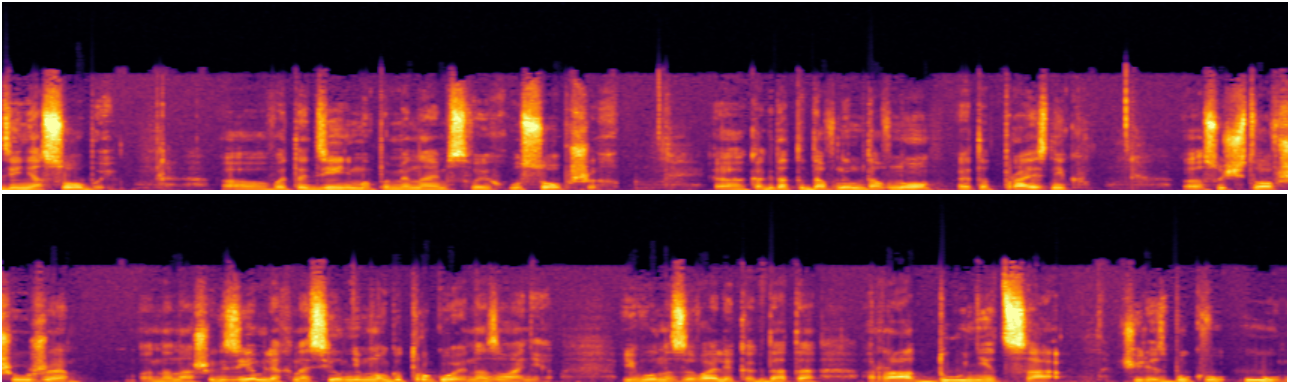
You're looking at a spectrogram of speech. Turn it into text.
День особый. А, в этот день мы поминаем своих усопших. А, когда-то давным-давно этот праздник, существовавший уже на наших землях, носил немного другое название. Его называли когда-то «радуница» через букву «у».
